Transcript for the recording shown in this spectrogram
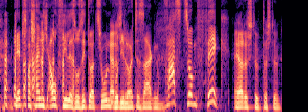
gäbe es wahrscheinlich auch viele so Situationen, Ja, wo die stimmt. Leute sagen, was zum Fick? Ja, das stimmt, das stimmt.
